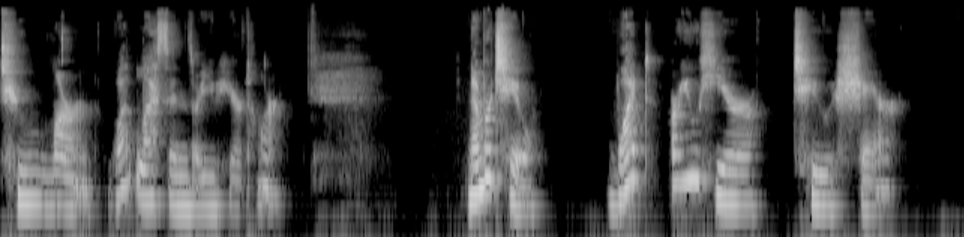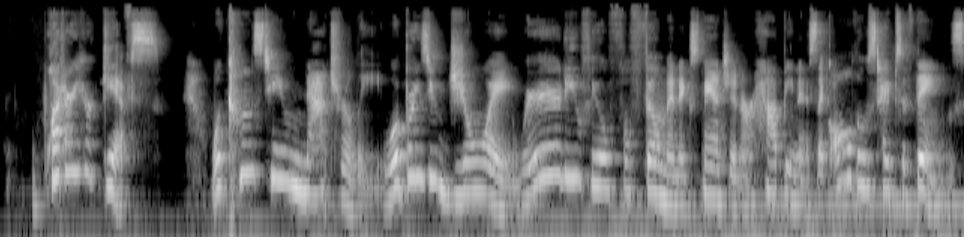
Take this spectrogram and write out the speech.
to learn? What lessons are you here to learn? Number 2, what are you here to share? What are your gifts? What comes to you naturally? What brings you joy? Where do you feel fulfillment, expansion, or happiness? Like all those types of things.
